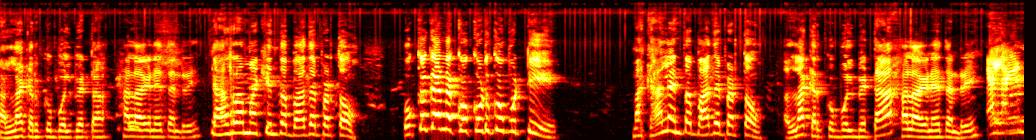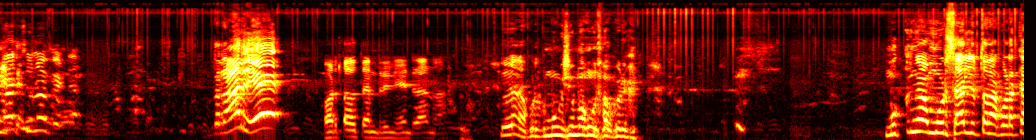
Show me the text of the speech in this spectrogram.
అల్లా కనుక బోలి పెట్ట అలాగనే తండ్రి. ఎలరా మాకింత బాధ పెడతావు? ఒక్కగాన్న కొడుకు పుట్టి మా కాళ్ళ ఎంత బాధ పెడతావు? అల్లా కనుక బోలి పెట్ట అలాగనే తండ్రి. రారే కొడతావు తండ్రి నేను రానా? చూడ నా కొడుకు ముగిసి నా కొడుకు. ముఖ్యంగా మూడు సార్లు చెప్తా నా కొడక.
